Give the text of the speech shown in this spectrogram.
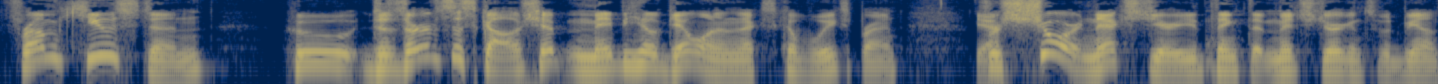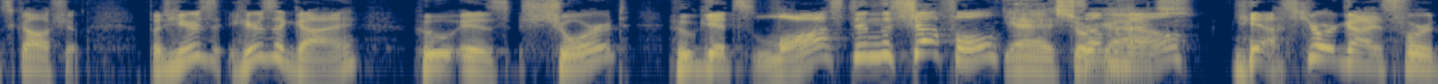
from Houston who deserves a scholarship. Maybe he'll get one in the next couple weeks, Brian. For sure, next year you'd think that Mitch Juergens would be on scholarship. But here's here's a guy who is short, who gets lost in the shuffle. Yeah, short somehow. guys. Yeah, short guys for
